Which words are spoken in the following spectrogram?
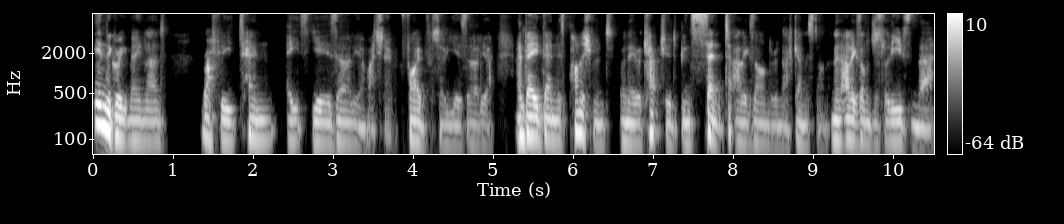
in the Greek mainland roughly 10, eight years earlier, actually, no, five or so years earlier. And they then, as punishment, when they were captured, been sent to Alexander in Afghanistan. And then Alexander just leaves them there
